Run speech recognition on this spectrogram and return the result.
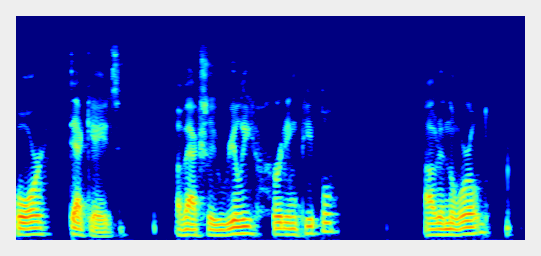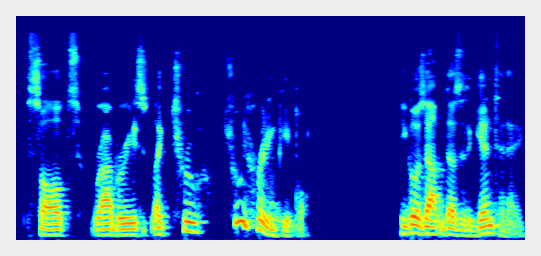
four decades of actually really hurting people out in the world assaults robberies like true truly hurting people he goes out and does it again today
